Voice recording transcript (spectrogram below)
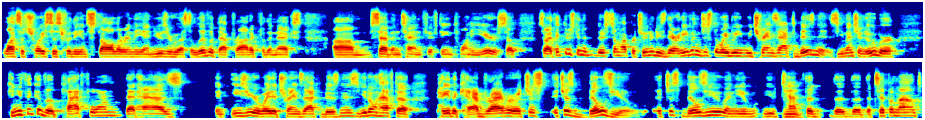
lots of choices for the installer and the end user who has to live with that product for the next um, 7, 10, 15, 20 years. So, so I think there's going to, there's some opportunities there. And even just the way we, we transact business, you mentioned Uber. Can you think of a platform that has an easier way to transact business. You don't have to pay the cab driver. It just it just bills you. It just bills you, and you you tap mm. the, the, the the tip amount.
